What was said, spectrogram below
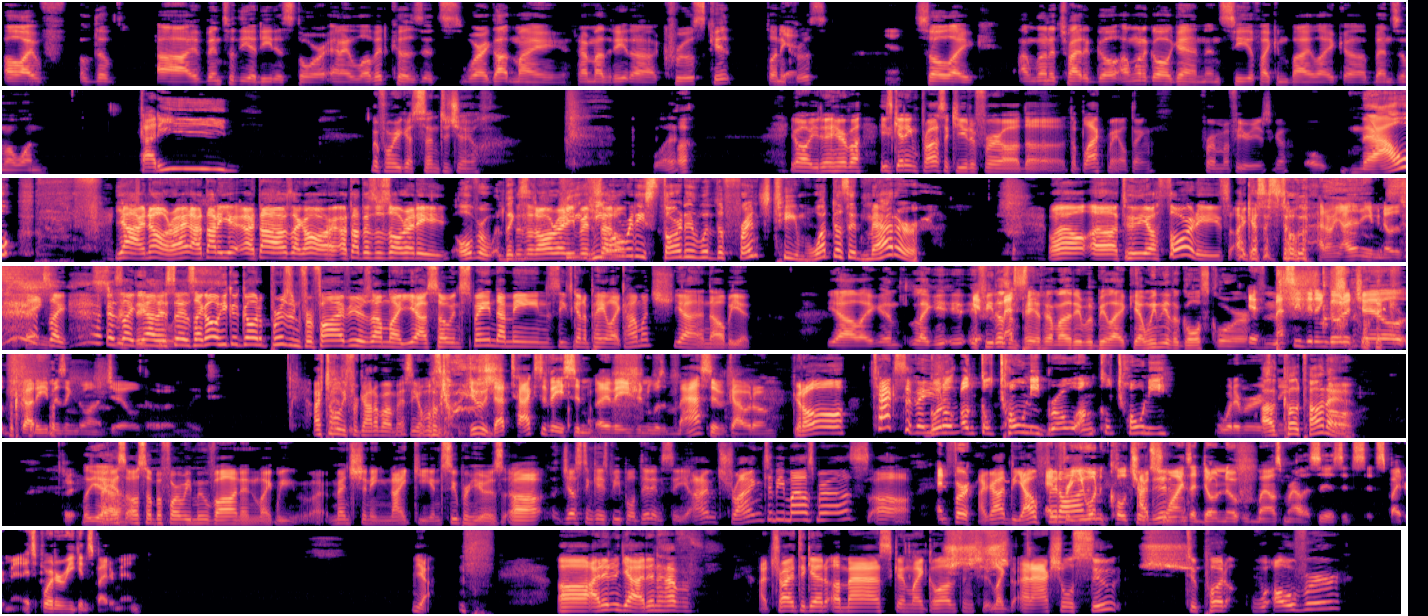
Oh, I've the uh, I've been to the Adidas store and I love it because it's where I got my Real Madrid uh, Kroos kit, Toni Yeah. Kroos. Yeah. So like, I'm gonna try to go. I'm gonna go again and see if I can buy like a Benzema one. Karim. Before he gets sent to jail. What? What? Yo, you didn't hear about? He's getting prosecuted for uh, the the blackmail thing from a few years ago. Oh, Now? Yeah, I know, right? I thought he. I thought I was like, oh, I I thought this was already. Over? Like, This had already he, been he settled. already started with the French team. What does it matter? Well, uh, to the authorities, I guess it's still. I don't. I didn't even know this was a thing. It's like It's it's, like yeah, they say it's like oh he could go to prison for five years. I'm like yeah, so in Spain that means he's gonna pay like how much? Yeah, and that'll be it. Yeah, like and like i- i- if, If he doesn't Messi- pay it, Real Madrid would be like, yeah, we need a goal scorer. if Messi didn't go to jail, Karim isn't going to jail. Like, I totally forgot about Messi almost going. dude, that tax evasion evasion was massive, Cabrón. good old tax evasion. Good old Uncle Tony, bro, Uncle Tony, or whatever. His Uncle name. Tony. Oh. But yeah, I guess also before we move on and like we uh, mentioning Nike and superheroes, uh, just in case people didn't see, I'm trying to be Miles Morales. Uh, And for I got the outfit and for on. you I uncultured swines that don't know who Miles Morales is, it's it's Spider Man. It's Puerto Rican Spider Man. Uh, I didn't. Yeah, I didn't have. I tried to get a mask and like gloves and shit, like an actual suit to put over.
